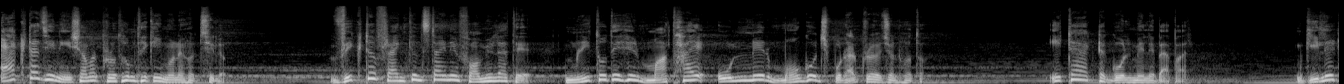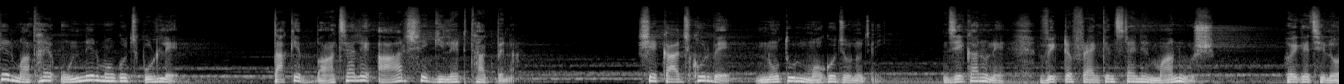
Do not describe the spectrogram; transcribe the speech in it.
একটা জিনিস আমার প্রথম থেকেই মনে হচ্ছিল। ভিক্টর ফ্র্যাঙ্কেনস্টাইনের ফর্মুলাতে মৃতদেহের মাথায় অন্যের মগজ পোড়ার প্রয়োজন হতো। এটা একটা গোলমেলে ব্যাপার। গিলেটের মাথায় অন্যের মগজ পুড়লে তাকে বাঁচালে আর সে গিলেট থাকবে না। সে কাজ করবে নতুন মগজ অনুযায়ী। যে কারণে ভিক্টর ফ্র্যাঙ্কেনস্টাইনের মানুষ হয়ে গেছিল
